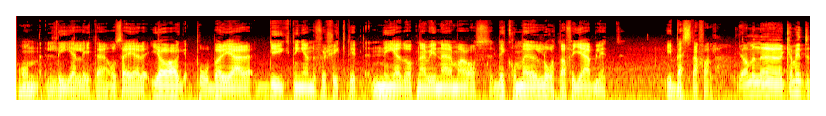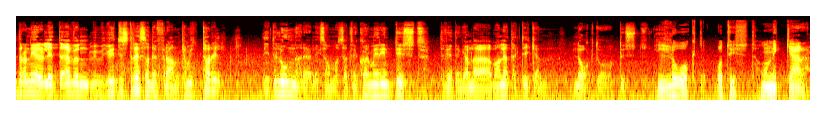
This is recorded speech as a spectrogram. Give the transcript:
Hon ler lite och säger jag påbörjar dykningen försiktigt nedåt när vi närmar oss. Det kommer låta för jävligt i bästa fall. Ja, men uh, kan vi inte dra ner det lite? Även vi, vi är inte stressade fram. Kan vi ta det lite lugnare liksom så att vi kommer in tyst? Du vet den gamla vanliga taktiken. Lågt och tyst. Lågt och tyst. Hon nickar.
